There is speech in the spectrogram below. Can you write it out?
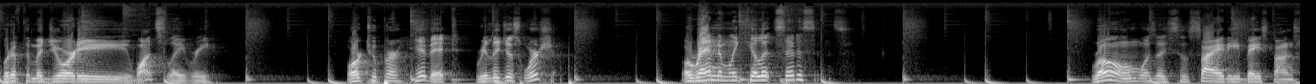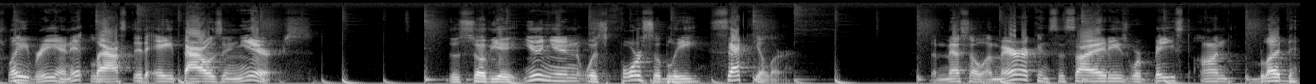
What if the majority wants slavery? Or to prohibit religious worship? Or randomly kill its citizens? Rome was a society based on slavery and it lasted a thousand years. The Soviet Union was forcibly secular. The Mesoamerican societies were based on blood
